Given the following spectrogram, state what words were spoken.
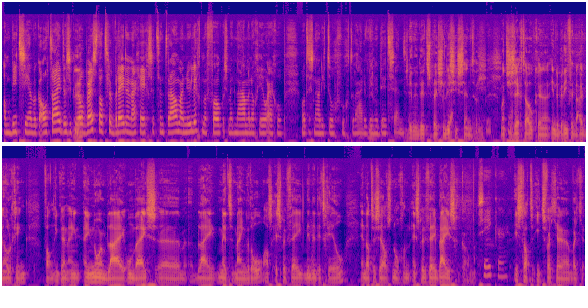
ambitie heb ik altijd. Dus ik wil best dat verbreden naar GGZ Centraal. Maar nu ligt mijn focus met name nog heel erg op... wat is nou die toegevoegde waarde binnen dit centrum. Binnen dit specialistisch centrum. Want je zegt ook uh, in de brief in de uitnodiging... van ik ben een, enorm blij, onwijs uh, blij met mijn rol als SPV binnen dit geheel. En dat er zelfs nog een SPV bij is gekomen. Zeker. Is dat iets wat je, wat je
